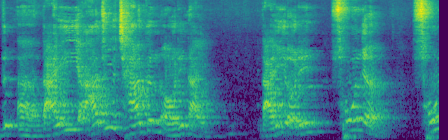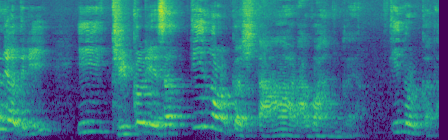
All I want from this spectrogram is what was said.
느- 아, 나이 아주 작은 어린아이, 나이 어린 소년, 소녀들이 이 길거리에서 뛰놀 것이다 라고 하는 거예요. 뛰놀 거다.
